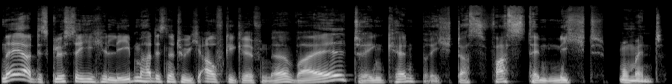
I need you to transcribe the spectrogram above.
Naja, das klösterliche Leben hat es natürlich aufgegriffen, ne? weil Trinken bricht das Fasten nicht. Moment.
